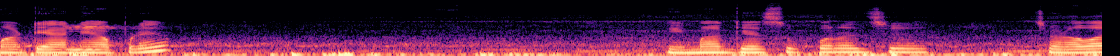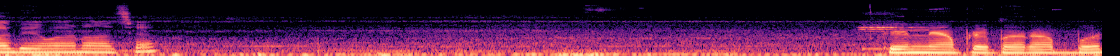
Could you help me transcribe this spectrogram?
માટે આને આપણે ધીમા ગેસ ઉપર જ ચડવા દેવાના છે. તેલને આપણે બરાબર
